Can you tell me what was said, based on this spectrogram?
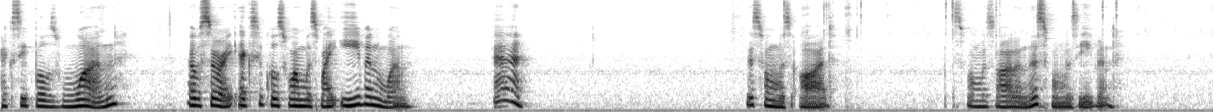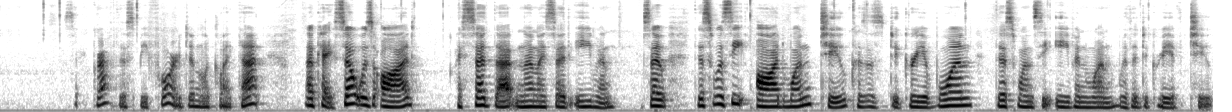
x equals 1. Oh, sorry, x equals 1 was my even one. Ah. This one was odd. This one was odd and this one was even. So I graphed this before. It didn't look like that. Okay, so it was odd. I said that and then I said even. So this was the odd one too because it's a degree of 1. This one's the even one with a degree of 2.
